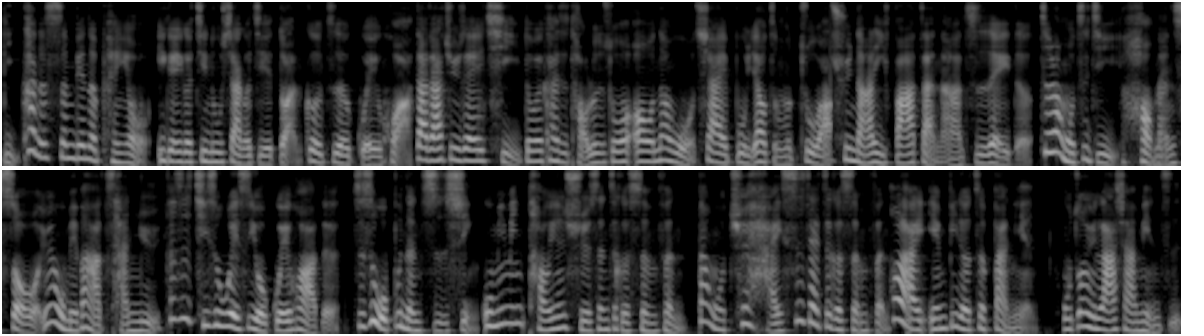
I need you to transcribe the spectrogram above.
毕。看着身边的朋友一个一个进入下个阶段，各自的规划，大家聚在一起都会开始讨论说，哦，那我下一步要怎么做啊？去哪里发展啊之类的，这让我自己好难受因为我没办法参与。但是其实我也是有规划的，只是我不能执行。我明明讨厌学生这个身份，但我却还是在这个身份。后来延毕了这半年。我终于拉下面子，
